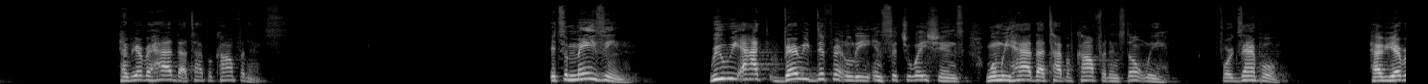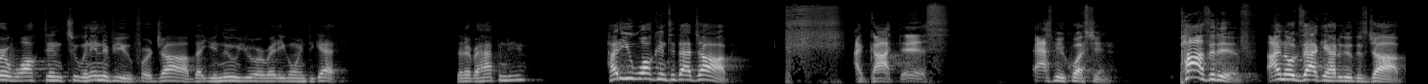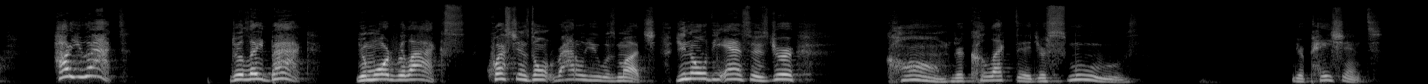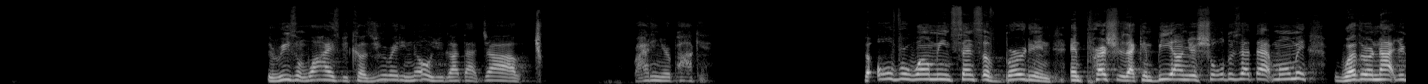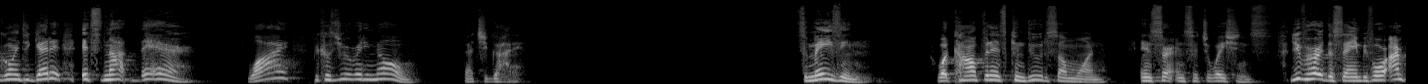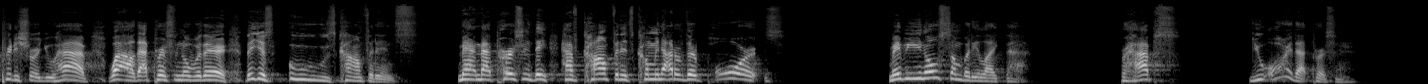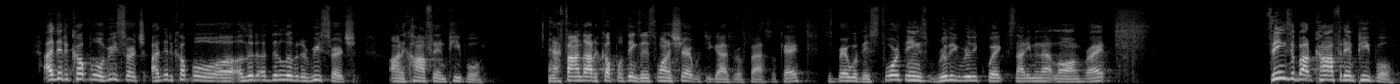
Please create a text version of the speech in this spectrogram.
Have you ever had that type of confidence? It's amazing. We react very differently in situations when we have that type of confidence, don't we? For example, have you ever walked into an interview for a job that you knew you were already going to get? That ever happened to you? How do you walk into that job? I got this. Ask me a question. Positive. I know exactly how to do this job. How do you act? You're laid back. You're more relaxed. Questions don't rattle you as much. You know the answers. You're calm. You're collected. You're smooth. You're patient. The reason why is because you already know you got that job right in your pocket. The overwhelming sense of burden and pressure that can be on your shoulders at that moment, whether or not you're going to get it, it's not there. Why? Because you already know that you got it. It's amazing what confidence can do to someone in certain situations. You've heard the saying before. I'm pretty sure you have. Wow, that person over there, they just ooze confidence. Man, that person, they have confidence coming out of their pores. Maybe you know somebody like that. Perhaps you are that person. I did a couple of research. I did a couple, uh, a little, I did a little bit of research on confident people. And I found out a couple of things. I just want to share it with you guys real fast, okay? Just bear with me. It's four things, really, really quick. It's not even that long, right? Things about confident people.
